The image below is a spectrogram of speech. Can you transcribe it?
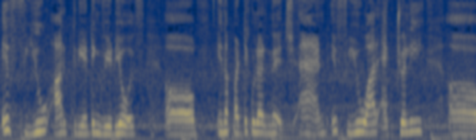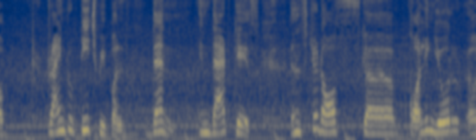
if you are creating videos uh, in a particular niche and if you are actually uh, trying to teach people then in that case instead of uh, calling your uh,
